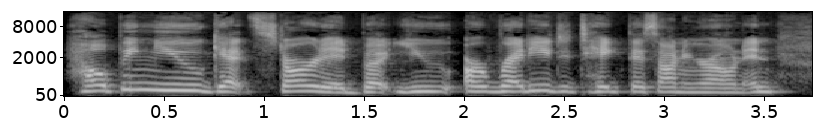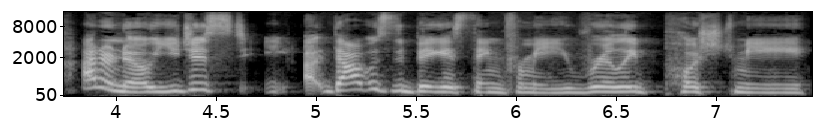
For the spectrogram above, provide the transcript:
helping you get started, but you are ready to take this on your own. And I don't know, you just, uh, that was the biggest thing for me. You really pushed me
